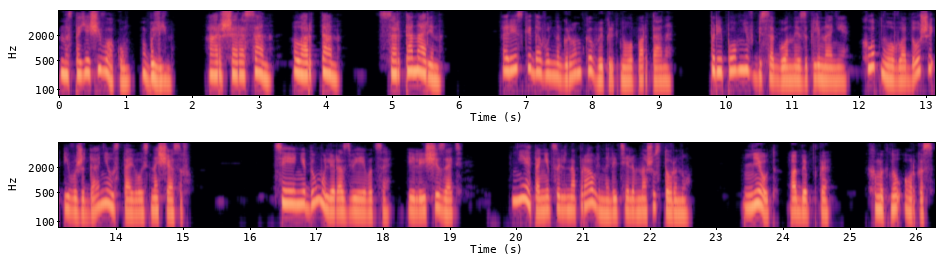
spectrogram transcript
Настоящий вакуум, блин. Аршарасан, Лартан, Сартанарин. Резко и довольно громко выкрикнула Портана, припомнив бесогонные заклинания хлопнула в ладоши и в ожидании уставилась на Счасов. Те не думали развеиваться или исчезать. Нет, они целенаправленно летели в нашу сторону. «Неут, адептка», — хмыкнул Оркас.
